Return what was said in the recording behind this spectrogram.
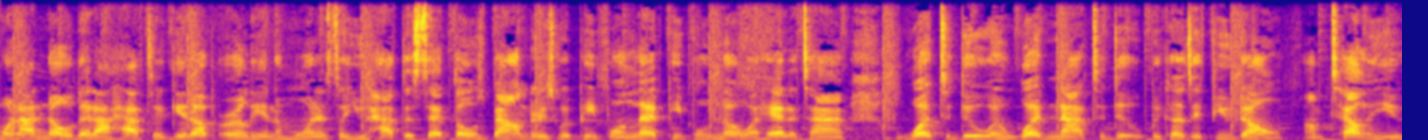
when I know that I have to get up early in the morning. So you have to set those boundaries with people and let people know ahead of time what to do and what not to do. Because if you don't, I'm telling you,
